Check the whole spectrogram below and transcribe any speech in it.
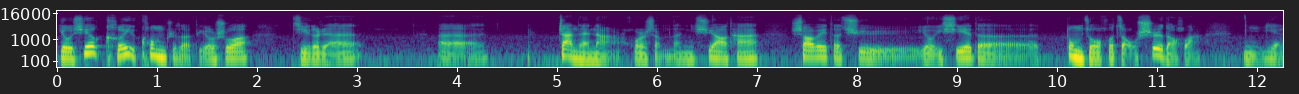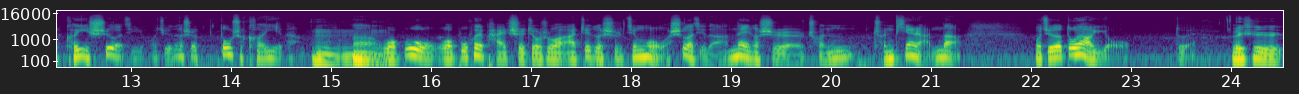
有些可以控制的，比如说几个人，呃，站在那儿或者什么的，你需要他稍微的去有一些的动作或走势的话，你也可以设计，我觉得是都是可以的。嗯嗯，我不我不会排斥，就是说啊，这个是经过我设计的，那个是纯纯天然的，我觉得都要有。对，因为是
